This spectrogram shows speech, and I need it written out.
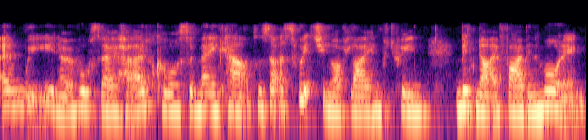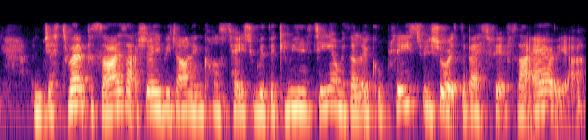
and we, you know, have also heard, of course, of many councils that are switching off lighting between midnight and five in the morning. And just to emphasise, that should be done in consultation with the community and with the local police to ensure it's the best fit for that area.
